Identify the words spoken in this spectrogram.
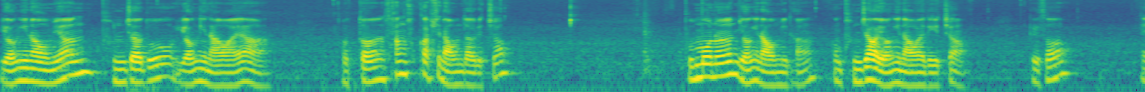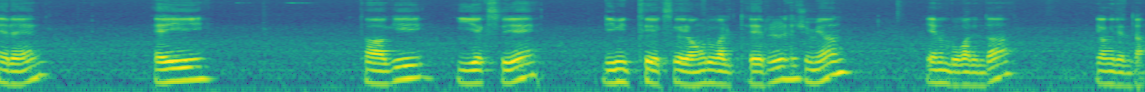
0이 나오면 분자도 0이 나와야 어떤 상수값이 나온다 그랬죠? 분모는 0이 나옵니다. 그럼 분자가 0이 나와야 되겠죠? 그래서 ln a 더하기 2x의 리미트 x가 0으로 갈 때를 해주면 얘는 뭐가 된다? 0이 된다.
